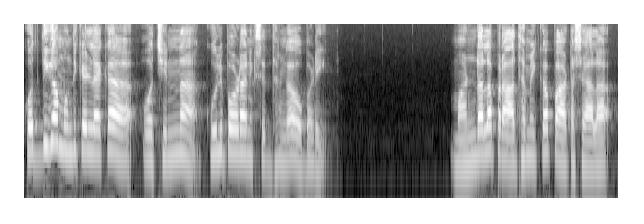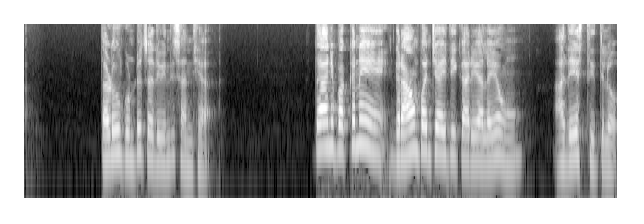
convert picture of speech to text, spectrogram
కొద్దిగా ముందుకెళ్ళాక ఓ చిన్న కూలిపోవడానికి సిద్ధంగా ఓ బడి. మండల ప్రాథమిక పాఠశాల తడువుకుంటూ చదివింది సంధ్య. దాని పక్కనే గ్రామ పంచాయతీ కార్యాలయం అదే స్థితిలో.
